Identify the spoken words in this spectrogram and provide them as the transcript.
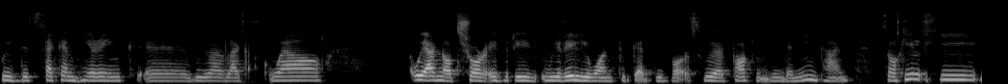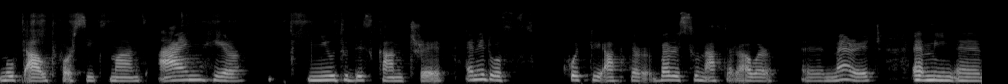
with the second hearing, uh, we were like, well, we are not sure if we really want to get divorced. We are talking in the meantime. So he, he moved out for six months. I'm here, new to this country. And it was quickly after, very soon after our uh, marriage, I mean, uh,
